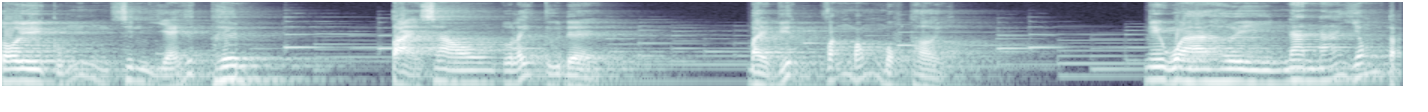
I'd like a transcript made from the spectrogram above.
tôi cũng xin giải thích thêm tại sao tôi lấy tự đề Bài viết vắng bóng một thời. Nghe qua hơi na ná giống tập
